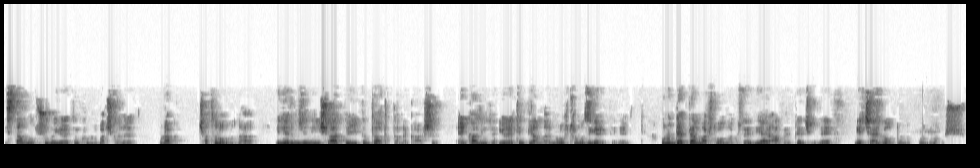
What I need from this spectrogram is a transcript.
İstanbul Şube Yönetim Kurulu Başkanı Burak Çatıloğlu da illerimizin inşaat ve yıkıntı atıklarına karşı enkaz yönetim planlarının oluşturulması gerektiğini, bunun deprem başta olmak üzere diğer afetler için de geçerli olduğunu vurgulamış.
